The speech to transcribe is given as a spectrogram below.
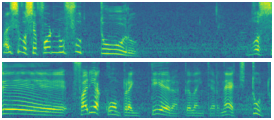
Mas se você for no futuro, você faria a compra inteira pela internet? Tudo.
